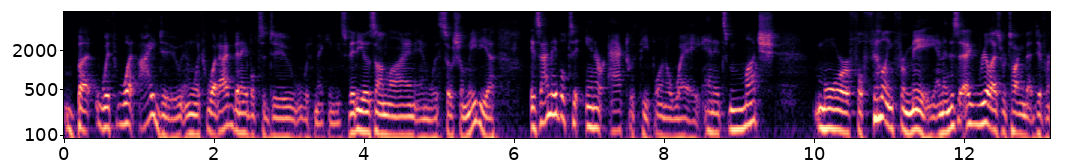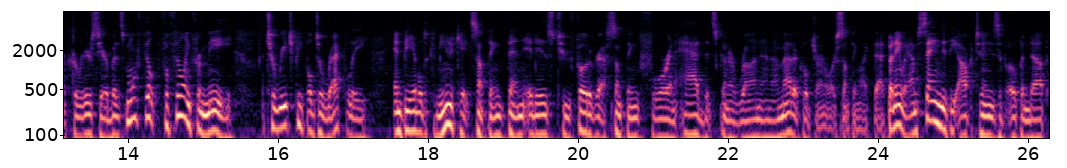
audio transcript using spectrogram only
but with what I do and with what I've been able to do with making these videos online and with social media, is I'm able to interact with people in a way, and it's much more fulfilling for me and this i realize we're talking about different careers here but it's more fulfilling for me to reach people directly and be able to communicate something than it is to photograph something for an ad that's going to run in a medical journal or something like that. But anyway i'm saying that the opportunities have opened up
